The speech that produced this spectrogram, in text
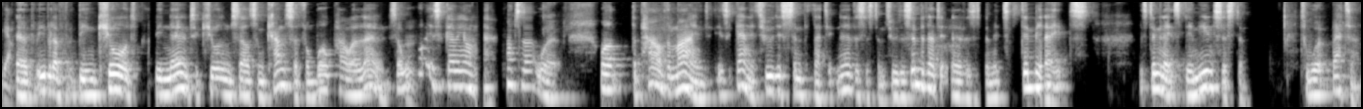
Yeah, you know, people have been cured been known to cure themselves from cancer from willpower alone. So, mm. what is going on there? How does that work? Well, the power of the mind is again through this sympathetic nervous system. Through the sympathetic nervous system, it stimulates it stimulates the immune system to work better.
